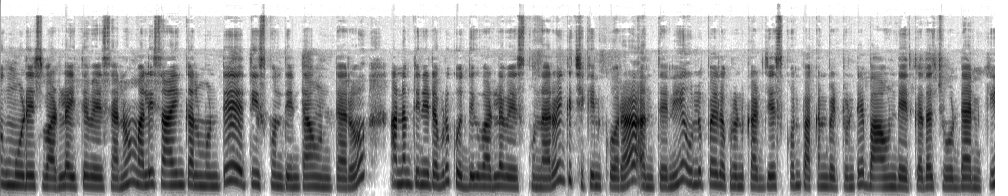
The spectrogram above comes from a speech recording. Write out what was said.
ఒక మూడేసి వడలు అయితే వేశాను. మళ్ళీ సాయంకాలం ఉంటే తీసుకొని తింటా ఉంటారు. అన్నం తినేటప్పుడు కొద్దిగా వడలు వేసుకున్నారు. ఇంకా చికెన్ కూర అంతేని. ఉల్లిపాయలు ఒక రెండు కట్ చేసుకొని పక్కన పెట్టుంటే బాగుండేది కదా చూడడానికి.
